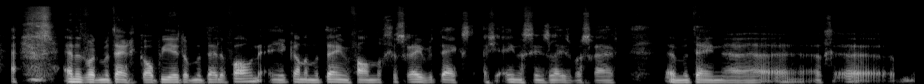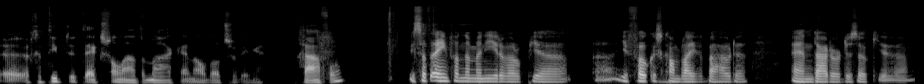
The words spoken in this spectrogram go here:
en het wordt meteen gekopieerd op mijn telefoon. En je kan er meteen van geschreven tekst, als je enigszins leesbaar schrijft, uh, meteen uh, uh, getypte tekst van laten maken en al dat soort dingen. Gaaf hoor. Is dat een van de manieren waarop je je focus kan blijven behouden en daardoor dus ook je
